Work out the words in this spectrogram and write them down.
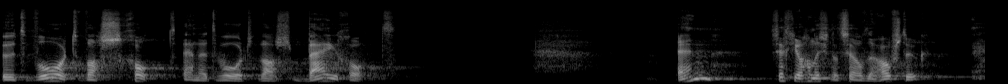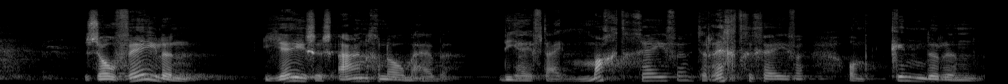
het woord was God en het woord was bij God. En zegt Johannes in datzelfde hoofdstuk, zoveel Jezus aangenomen hebben, die heeft hij macht gegeven, het recht gegeven om kinderen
